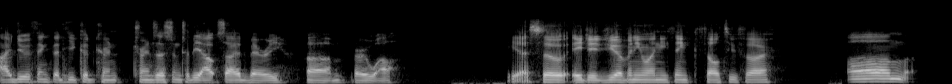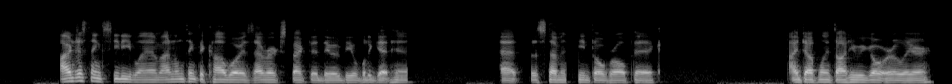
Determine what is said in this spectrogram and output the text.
I do think that he could tran- transition to the outside very, um, very well. Yeah, so AJ, do you have anyone you think fell too far? Um, I just think CeeDee Lamb. I don't think the Cowboys ever expected they would be able to get him at the 17th overall pick. I definitely thought he would go earlier.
